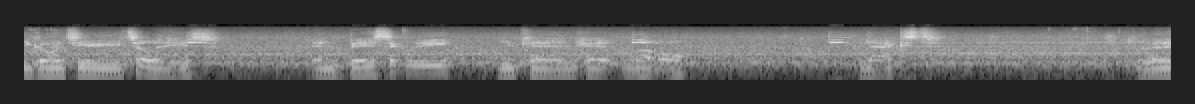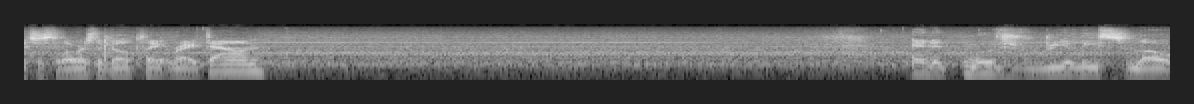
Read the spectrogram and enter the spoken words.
you go into your utilities, and basically you can hit level next and then it just lowers the build plate right down and it moves really slow.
